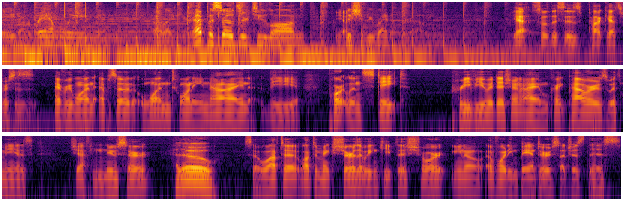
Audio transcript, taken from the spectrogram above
Hate our rambling and are like, your episodes are too long. Yeah. This should be right up their alley. Yeah, so this is Podcast versus Everyone, episode 129, the Portland State preview edition. I am Craig Powers. With me is Jeff Nusser. Hello. So we'll have to we'll have to make sure that we can keep this short, you know, avoiding banter such as this.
